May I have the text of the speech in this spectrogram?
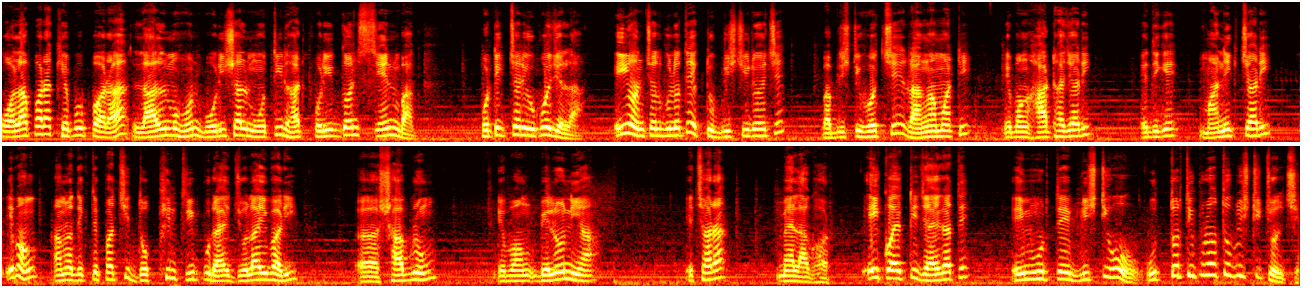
কলাপাড়া, খেপুপাড়া, লালমোহন, বরিশাল, মতিরহাট, ফরিদগঞ্জ, সেনবাগ, ফটিকচারি উপজেলা এই অঞ্চলগুলোতে একটু বৃষ্টি রয়েছে বা বৃষ্টি হচ্ছে, রাঙামাটি এবং হাটহাজারি, এদিকে মানিকচারি এবং আমরা দেখতে পাচ্ছি দক্ষিণ ত্রিপুরায় জোলাইবাড়ি সাবরুম এবং বেলোনিয়া, এছাড়া মেলাঘর। এই কয়েকটি জায়গাতে এই মুহূর্তে বৃষ্টি ও উত্তর ত্রিপুরাও তো বৃষ্টি চলছে।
